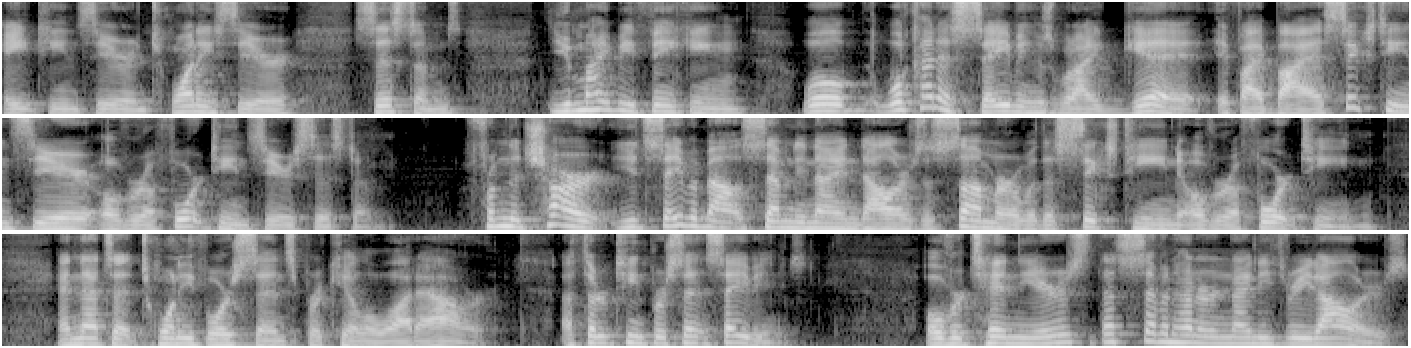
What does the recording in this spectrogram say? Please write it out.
18 SEER, and 20 SEER systems, you might be thinking, well, what kind of savings would I get if I buy a 16 SEER over a 14 SEER system? From the chart, you'd save about $79 a summer with a 16 over a 14, and that's at 24 cents per kilowatt hour, a 13% savings. Over 10 years, that's $793.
